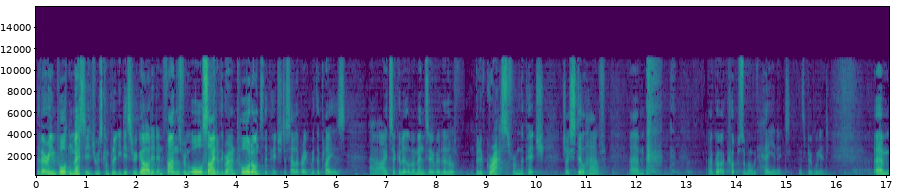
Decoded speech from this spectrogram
the very important message was completely disregarded, and fans from all sides of the ground poured onto the pitch to celebrate with the players. Uh, I took a little memento of a little bit of grass from the pitch, which I still have. Um, I've got a cup somewhere with hay in it. It's a bit weird. Um,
